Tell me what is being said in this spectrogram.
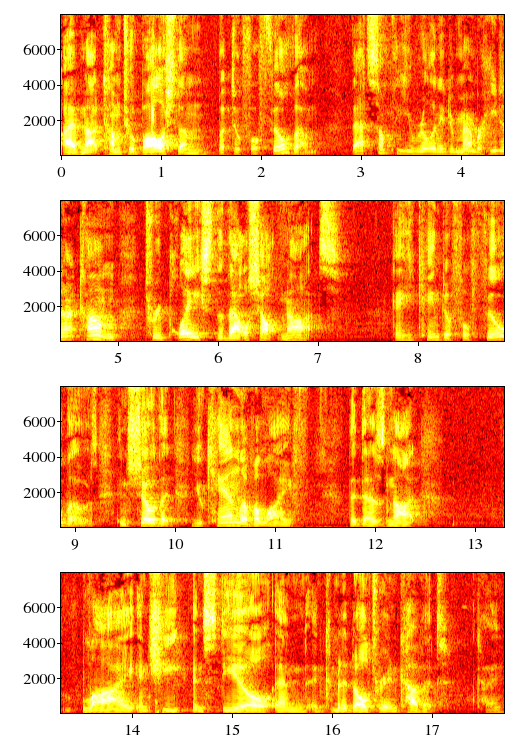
I have not come to abolish them, but to fulfill them. That's something you really need to remember. He did not come to replace the thou shalt nots. Okay, he came to fulfill those and show that you can live a life that does not lie and cheat and steal and, and commit adultery and covet. Okay?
